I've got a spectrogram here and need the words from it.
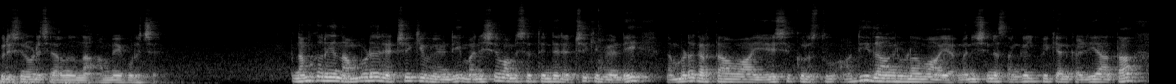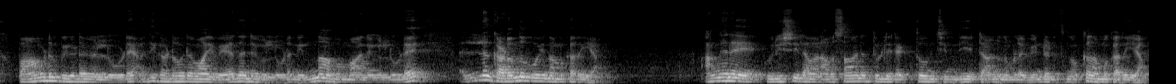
കുരിശിനോട് ചേർന്ന് നിന്ന അമ്മയെക്കുറിച്ച്. നമുക്കറിയാം നമ്മുടെ രക്ഷയ്ക്ക് വേണ്ടി മനുഷ്യവംശത്തിന്റെ രക്ഷയ്ക്ക് വേണ്ടി നമ്മുടെ കർത്താവായ യേശു ക്രിസ്തു അതിദാരുണമായ മനുഷ്യനെ സങ്കല്പിക്കാൻ കഴിയാത്ത പാടുപീഡകളിലൂടെ അതികഠോരമായ വേദനകളിലൂടെ നിന്നാപമാനങ്ങളിലൂടെ എല്ലാം കടന്നുപോയി നമുക്കറിയാം. അങ്ങനെ കുരിശിൽ അവൻ അവസാനത്തുള്ളി രക്തവും ചിന്തിയിട്ടാണ് നമ്മളെ വീണ്ടെടുത്തതെന്നൊക്കെ നമുക്കറിയാം.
